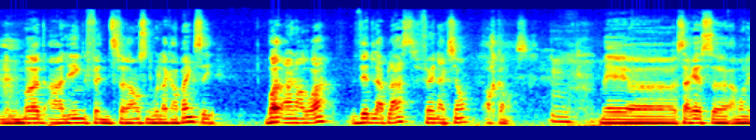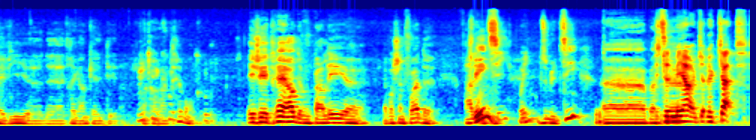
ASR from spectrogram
le mode en ligne fait une différence au niveau de la campagne. C'est va à un endroit, vide la place, fais une action, on recommence. Mm. Mais euh, ça reste, euh, à mon avis, euh, de très grande qualité. là. Un très bon. Cool. Et j'ai très hâte de vous parler euh, la prochaine fois de en ligne, Multi, Oui. du multi. euh, parce C'est que, le meilleur. que Le 4.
